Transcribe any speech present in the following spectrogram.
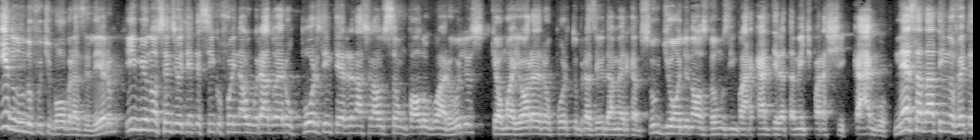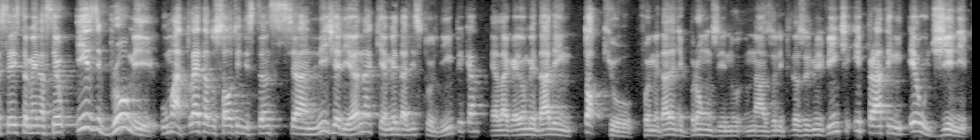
ídolo do futebol brasileiro. Em 1985 foi inaugurado o Aeroporto Internacional de São Paulo Guarulhos, que é o maior aeroporto do Brasil e da América do Sul, de onde nós vamos embarcar diretamente para Chicago. Nessa data, em 96, também nasceu Izzy Brumi, uma atleta do salto em distância nigeriana, que é medalhista olímpica. Ela ganhou medalha em Tóquio, foi medalha de bronze no, nas Olimpíadas 2020 e prata em Eugene.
